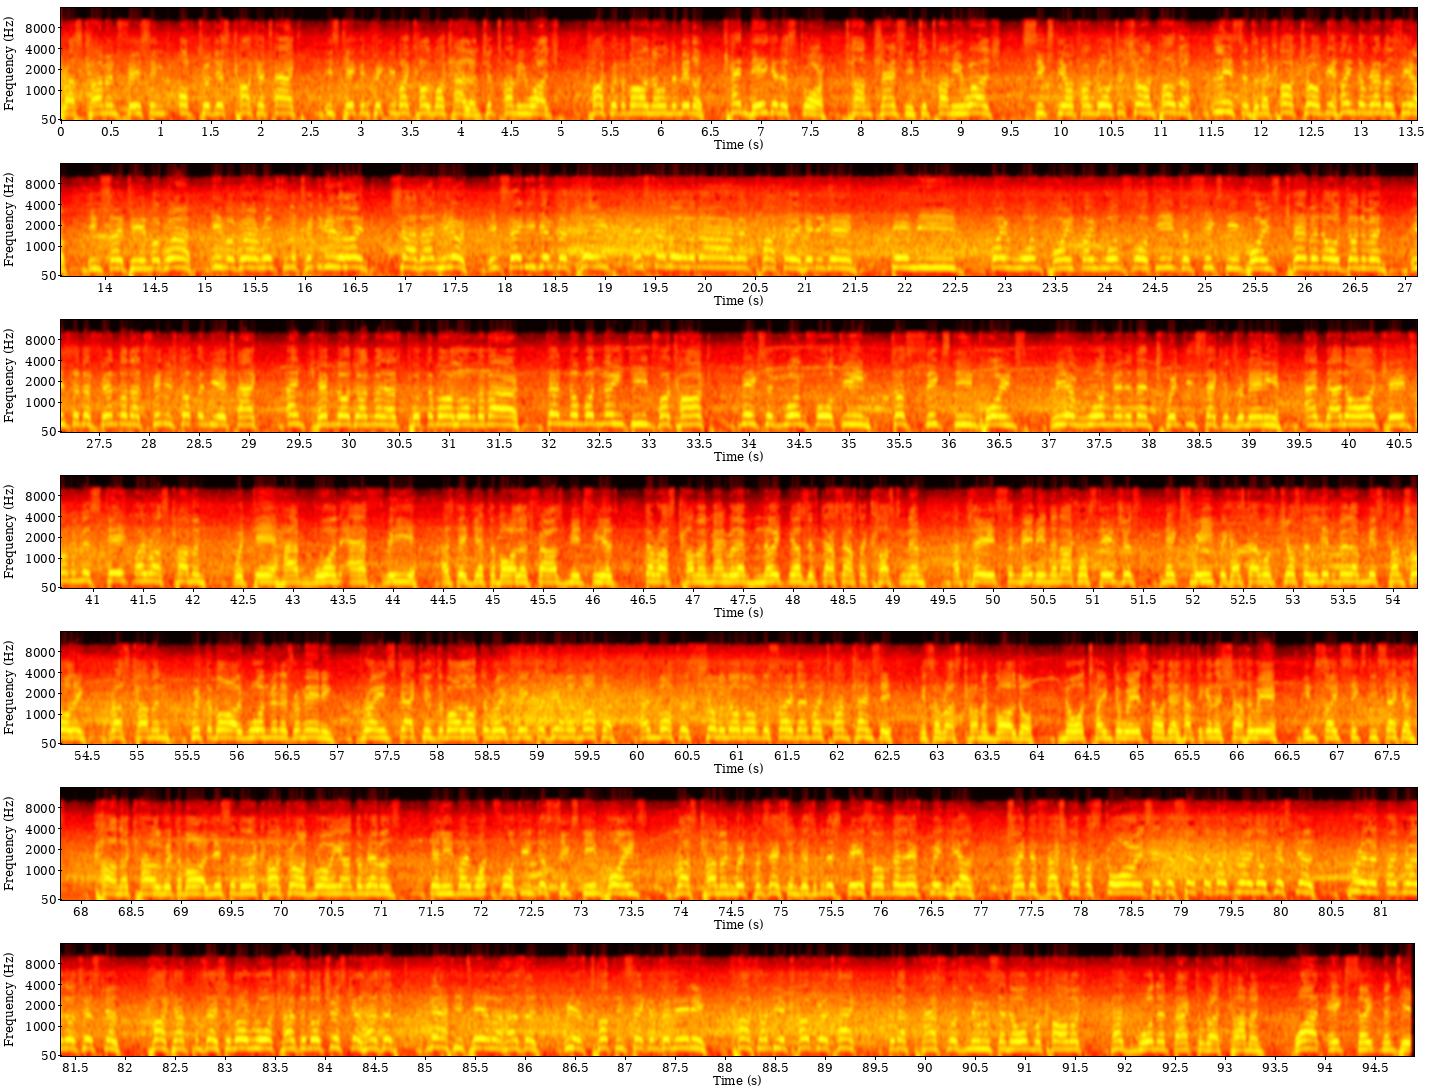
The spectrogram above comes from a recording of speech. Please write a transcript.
Roscommon facing up to this Cock attack is taken quickly by Colm Callan to Tommy Walsh. Cock with the ball now in the middle. Can they get a score? Tom Clancy to Tommy Walsh. 60 out from goal to Sean Powter. Listen to the Cork crowd behind the Rebels here. Inside to Ian Maguire. Ian Maguire runs to the 20 metre line. Shot on here. Inside he gives a point. It's gone over the bar and Cork are ahead again. They lead by one point, by 114 to 16 points. Kevin O'Donovan is the defender that finished up in the attack, and Kevin O'Donovan has put the ball over the bar. Then number 19 for Cork makes it 114 to 16 points. We have one minute and 20 seconds remaining, and that all came from a mistake by Ross Roscommon. But they have won a three as they get the ball as far as midfield. The Roscommon man will have nightmares if that's after costing them a place and maybe in the knockout stages next week because that was just a little bit of miscontrolling. Roscommon with the ball, one minute remaining. Brian Stack gives the ball out the right wing to Dermot Murtagh, and Murtagh's shoveled out over the sideline by Tom Clancy. It's a Roscommon ball though. No time to waste now. They'll have to get a shot away inside 60 seconds. Conor Carroll with the ball. Listen to the Cork crowd roaring on the Rebels. They lead by 114 to 16 points. Roscommon with possession. There's a bit of space over the left wing here. Tried to fashion up a score. It's intercepted by Brian O'Driscoll. Brilliant by Brian O'Driscoll. Cork have possession. O'Rourke has it. O'Driscoll has it. Matty Taylor has it. We have 30 seconds remaining. Cork on the counter attack. But the pass was loose and Owen McCormack has won it back to Roscommon. What excitement here.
